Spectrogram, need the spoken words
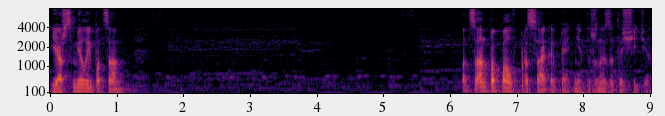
Я аж смелый пацан. Пацан попал в просак опять. Нет, должны затащить их.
